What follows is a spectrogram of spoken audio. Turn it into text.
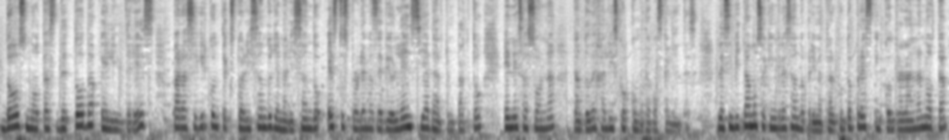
dos notas de todo el interés para seguir contextualizando y analizando estos problemas de violencia de alto impacto en esa zona, tanto de Jalisco como de Aguascalientes. Les invitamos a que ingresando a perimetral.press encontrarán la nota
